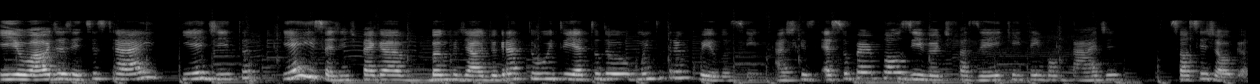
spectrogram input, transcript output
E o áudio a gente extrai e edita. E é isso, a gente pega banco de áudio gratuito e é tudo muito tranquilo, assim. Acho que é super plausível de fazer e quem tem vontade só se joga.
